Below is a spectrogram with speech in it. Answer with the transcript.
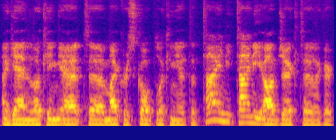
again, looking at a microscope, looking at the tiny, tiny object, uh, like a,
